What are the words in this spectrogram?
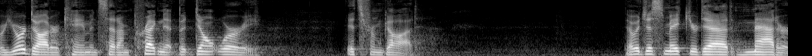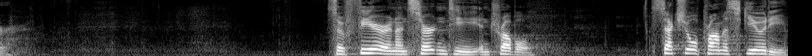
or your daughter came and said, I'm pregnant, but don't worry, it's from God. That would just make your dad madder So, fear and uncertainty and trouble. Sexual promiscuity.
